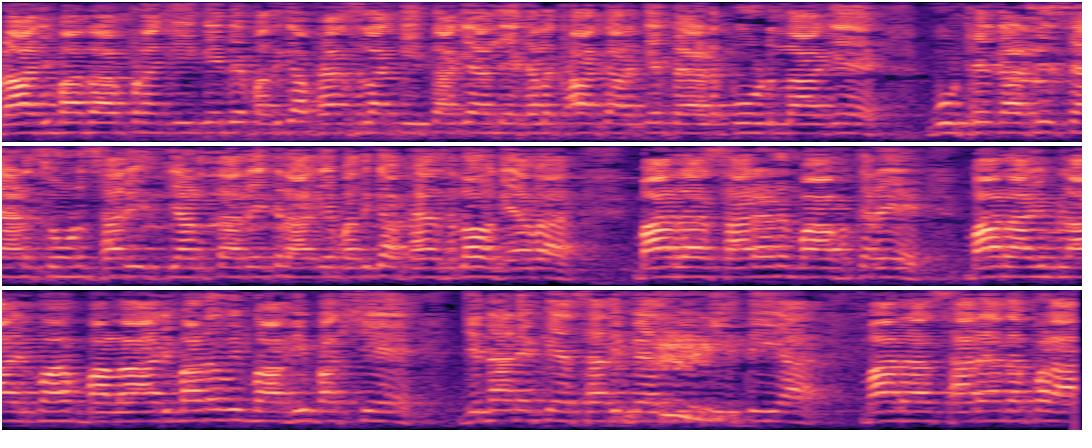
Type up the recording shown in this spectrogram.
ਮੁਲਾਜ਼ਮਾਂ ਦਾ ਆਪਣਾ ਕੀ ਕਹਿੰਦੇ ਵਧੀਆ ਫੈਸਲਾ ਕੀਤਾ ਗਿਆ। ਲਿਖ ਲਿਖਾ ਕਰਕੇ ਬੈਡ ਬੋਰਡ ਲਾ ਕੇ ਗੂਠੇ ਗਾਠੇ, ਸੈਣ ਸੂਣ ਸਾਰੀ ਜਨਤਾ ਦੇ ਕਰਾ ਕੇ ਵਧੀਆ ਫੈਸਲਾ ਹੋ ਗਿਆ ਵਾ। ਮਹਾਰਾਜ ਸਾਰਿਆਂ ਨੂੰ ਮਾਫ ਕਰੇ। ਮਹਾਰਾਜ ਮੁਲਾਜ਼ਮਾਂ ਮੁਲਾਜ਼ਮਾਂ ਨੂੰ ਵੀ ਮਾਫੀ ਬਖਸ਼ੇ ਜਿਨ੍ਹਾਂ ਨੇ ਕੇਸਾਂ ਦੀ ਬੇਇੱਜ਼ਤੀ ਕੀਤੀ ਆ। ਮਹਾਰਾਜ ਸਾਰਿਆਂ ਦਾ ਭਲਾ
